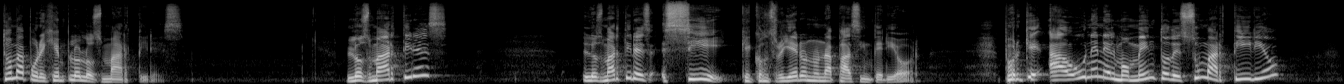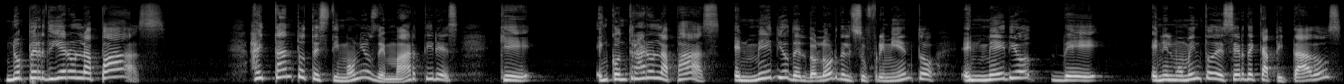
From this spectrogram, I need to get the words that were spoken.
Toma por ejemplo los mártires. Los mártires, los mártires sí que construyeron una paz interior, porque aún en el momento de su martirio no perdieron la paz. Hay tantos testimonios de mártires que encontraron la paz en medio del dolor, del sufrimiento, en medio de en el momento de ser decapitados,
